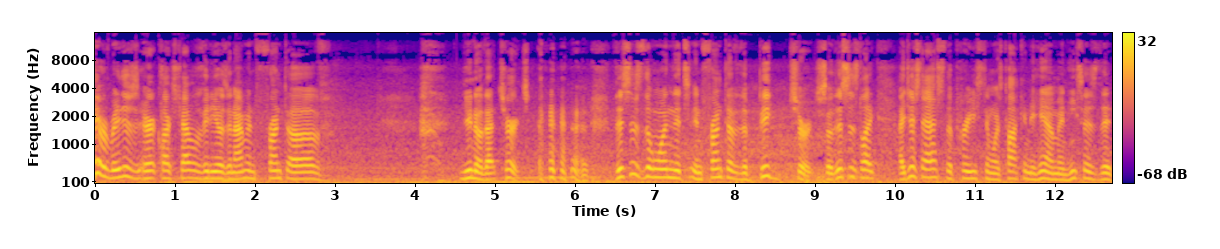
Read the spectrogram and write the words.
Hey everybody, this is Eric Clark's Travel Videos and I'm in front of, you know that church. this is the one that's in front of the big church. So this is like, I just asked the priest and was talking to him and he says that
